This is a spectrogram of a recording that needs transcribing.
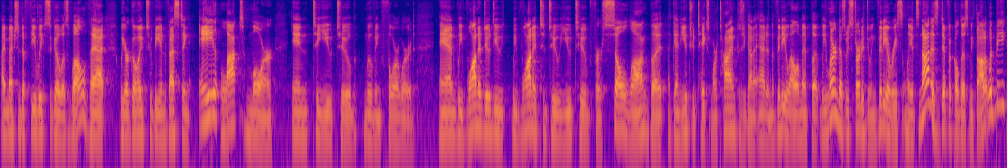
I mentioned a few weeks ago as well that we are going to be investing a lot more into YouTube moving forward. And we've wanted to do we've wanted to do YouTube for so long, but again, YouTube takes more time because you got to add in the video element. But we learned as we started doing video recently, it's not as difficult as we thought it would be.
